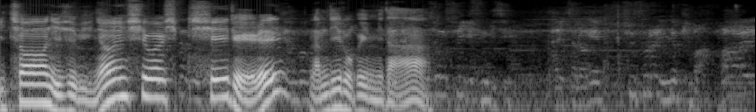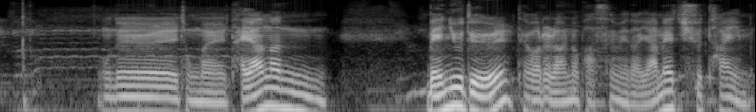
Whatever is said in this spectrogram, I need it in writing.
2022년 10월 17일 람디로그입니다. 오늘 정말 다양한 메뉴들 대화를 나눠봤습니다. 야매추 타임.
